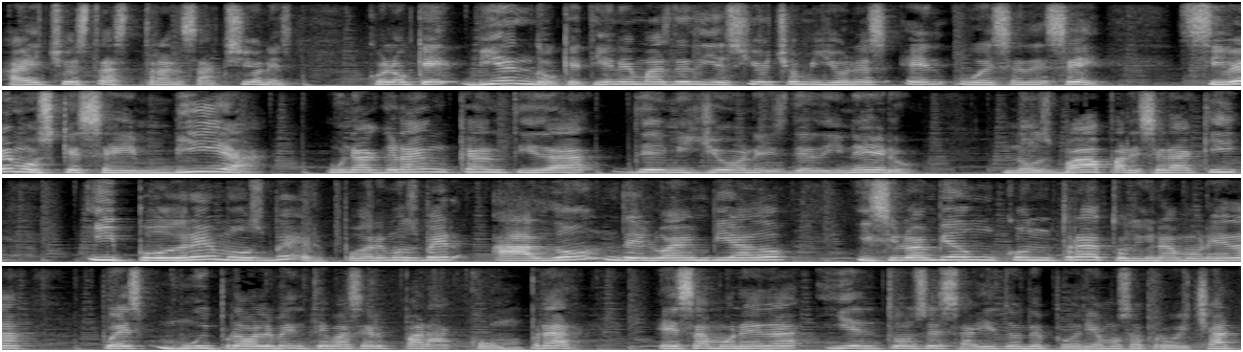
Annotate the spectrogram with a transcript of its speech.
ha hecho estas transacciones. Con lo que viendo que tiene más de 18 millones en USDC, si vemos que se envía una gran cantidad de millones de dinero, nos va a aparecer aquí y podremos ver, podremos ver a dónde lo ha enviado y si lo ha enviado un contrato de una moneda, pues muy probablemente va a ser para comprar esa moneda y entonces ahí es donde podríamos aprovechar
